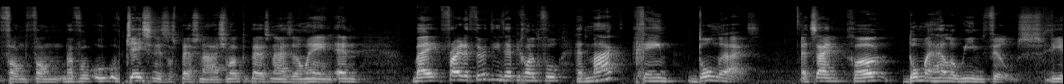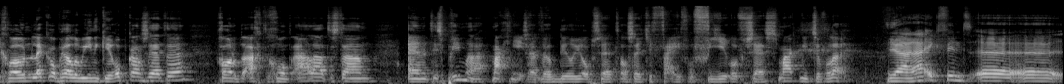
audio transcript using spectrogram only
Van, van bijvoorbeeld Jason is als personage, maar ook de personages eromheen. En bij Friday the 13th heb je gewoon het gevoel, het maakt geen donder uit. Het zijn gewoon domme Halloween films. Die je gewoon lekker op Halloween een keer op kan zetten. Gewoon op de achtergrond aan laten staan. En het is prima. Maakt niet eens uit welk deel je opzet. Al zet je vijf of vier of zes. Maakt niet zoveel uit. Ja, nou, ik vind eh, eh,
